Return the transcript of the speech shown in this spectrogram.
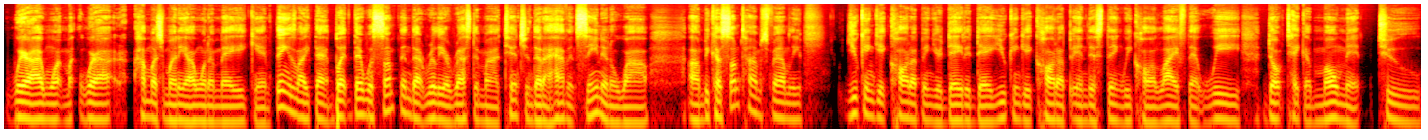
where I want my, where I, how much money I want to make and things like that. But there was something that really arrested my attention that I haven't seen in a while, um, because sometimes family you can get caught up in your day to day. You can get caught up in this thing we call life that we don't take a moment to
